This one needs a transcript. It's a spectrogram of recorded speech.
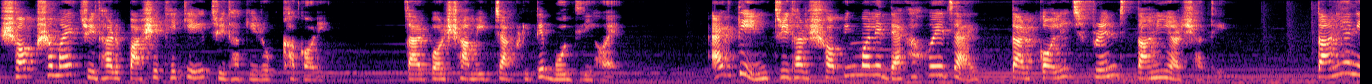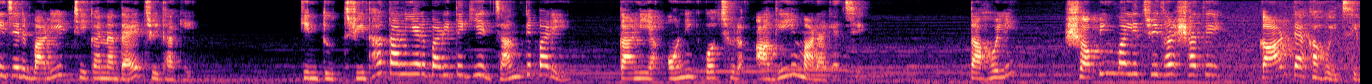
সবসময় ত্রিধার পাশে থেকে ত্রিধাকে রক্ষা করে। তারপর স্বামীর চাকরিতে বদলি হয়। একদিন ত্রিধার শপিং মলে দেখা হয়ে যায় তার কলেজ ফ্রেন্ড তানিয়ার সাথে। তানিয়া নিজের বাড়ির ঠিকানা দেয় ত্রিধাকে। কিন্তু ত্রিধা তানিয়ার বাড়িতে গিয়ে জানতে পারে তানিয়া অনেক বছর আগেই মারা গেছে। তাহলে শপিং মলে ত্রিধার সাথে কার দেখা হয়েছিল?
